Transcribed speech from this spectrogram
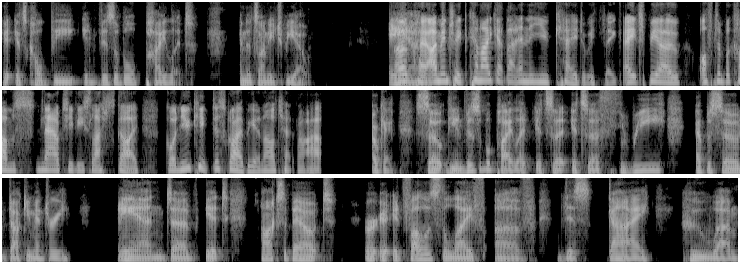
It, it's called the invisible pilot and it's on hbo and okay i'm intrigued. Can i get that in the uk do we think? Hbo often becomes now tv slash sky. Go on you keep describing it and i'll check that out okay so the invisible pilot it's a it's a three episode documentary and uh, it talks about or it, it follows the life of this guy who um,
